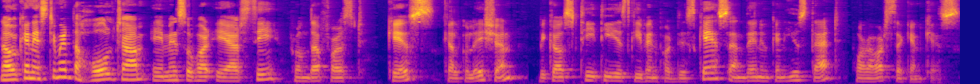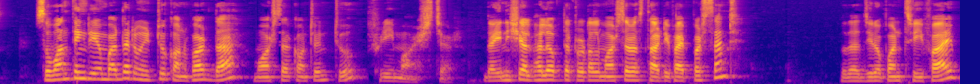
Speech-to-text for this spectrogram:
Now we can estimate the whole term ms over rc from the first case calculation because TT is given for this case and then you can use that for our second case. So one thing remember that we need to convert the moisture content to free moisture. The initial value of the total moisture was 35%. So that's 0.35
